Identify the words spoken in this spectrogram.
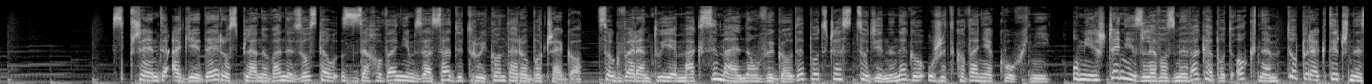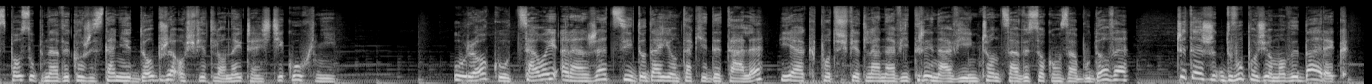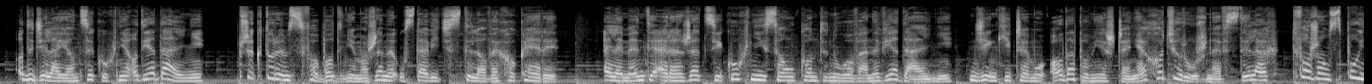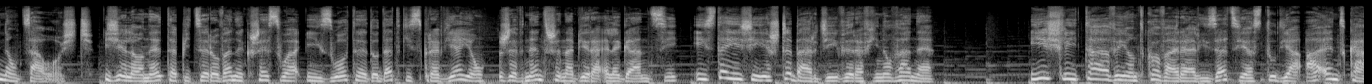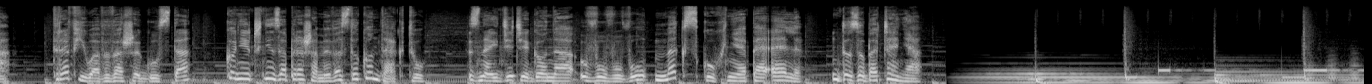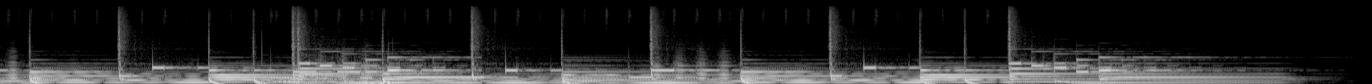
Sprzęt AGD rozplanowany został z zachowaniem zasady trójkąta roboczego, co gwarantuje maksymalną wygodę podczas codziennego użytkowania kuchni. Umieszczenie zlewozmywaka pod oknem to praktyczny sposób na wykorzystanie dobrze oświetlonej części kuchni. Uroku całej aranżacji dodają takie detale jak podświetlana witryna wieńcząca wysoką zabudowę, czy też dwupoziomowy barek oddzielający kuchnię od jadalni, przy którym swobodnie możemy ustawić stylowe hokery. Elementy aranżacji kuchni są kontynuowane w jadalni, dzięki czemu oba pomieszczenia, choć różne w stylach, tworzą spójną całość. Zielone, tapicerowane krzesła i złote dodatki sprawiają, że wnętrze nabiera elegancji i staje się jeszcze bardziej wyrafinowane. Jeśli ta wyjątkowa realizacja studia A&K trafiła w Wasze gusta, koniecznie zapraszamy Was do kontaktu. Znajdziecie go na www.maxkuchnie.pl. Do zobaczenia!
